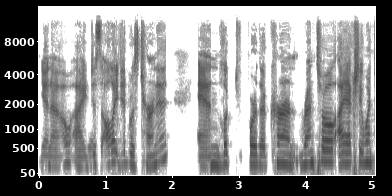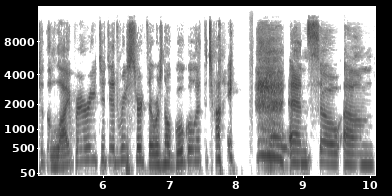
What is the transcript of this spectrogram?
You know, I just, all I did was turn it and looked for the current rental. I actually went to the library to did research. There was no Google at the time. Right. and so um,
